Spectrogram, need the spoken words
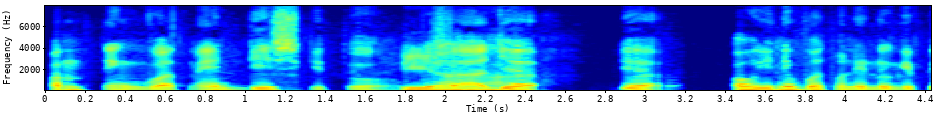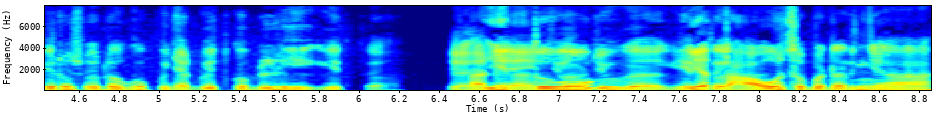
penting buat medis gitu bisa Iya. aja dia oh ini buat melindungi virus udah gue punya duit gue beli gitu Ya ada yang itu. jual juga gitu Dia tahu sebenarnya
